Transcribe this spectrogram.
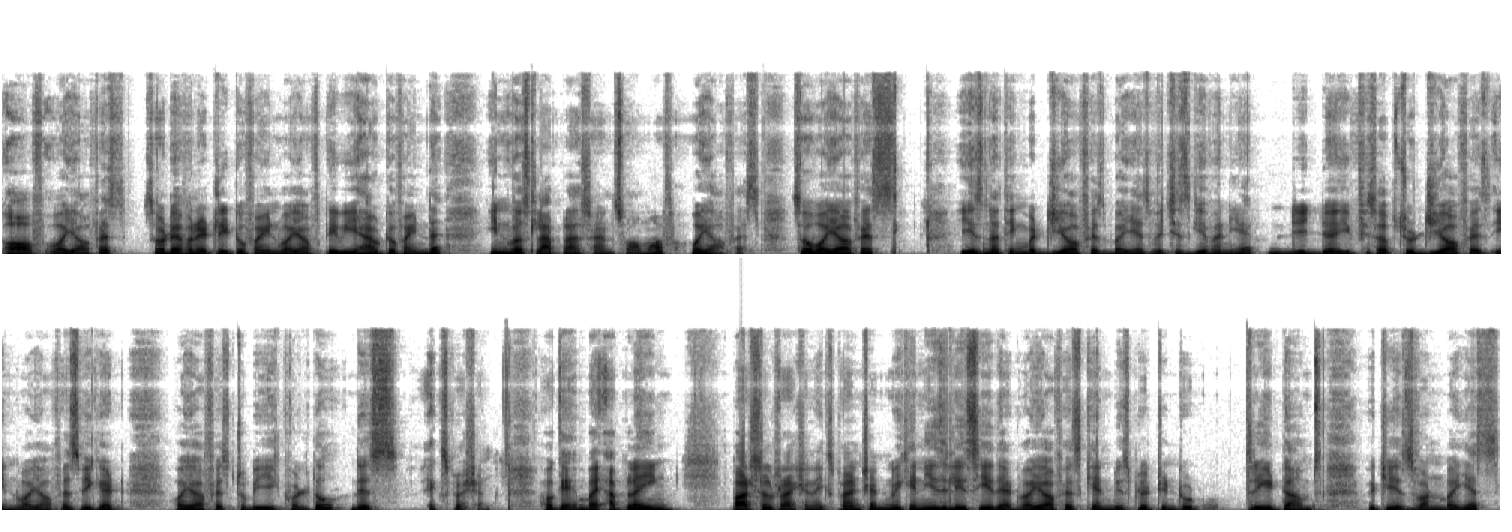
of y of s. So definitely to find y of t we have to find the inverse laplace transform of y of s. So y of s is nothing but g of s by s which is given here. If you substitute g of s in y of s we get y of s to be equal to this expression. Okay by applying partial fraction expansion we can easily see that y of s can be split into three terms which is 1 by s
